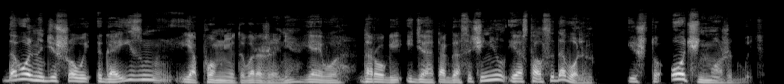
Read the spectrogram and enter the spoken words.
Довольно дешевый эгоизм, я помню это выражение, я его дорогой идя тогда сочинил и остался доволен. И что очень может быть,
